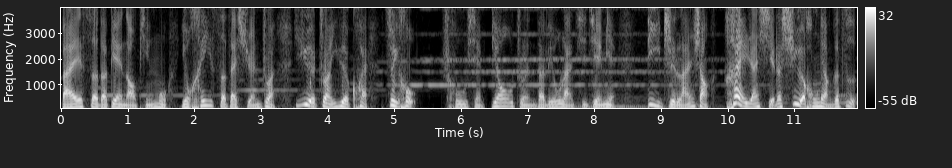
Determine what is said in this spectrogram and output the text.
白色的电脑屏幕有黑色在旋转，越转越快，最后出现标准的浏览器界面，地址栏上骇然写着“血红”两个字，“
